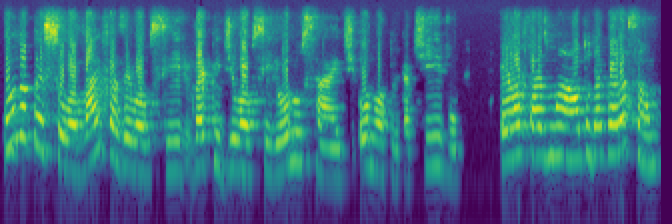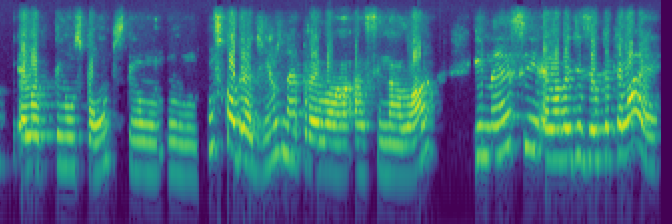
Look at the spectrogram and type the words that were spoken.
quando a pessoa vai fazer o auxílio, vai pedir o auxílio ou no site ou no aplicativo, ela faz uma autodeclaração. Ela tem uns pontos, tem um, um, uns quadradinhos, né, para ela assinar lá, e nesse ela vai dizer o que, é que ela é.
